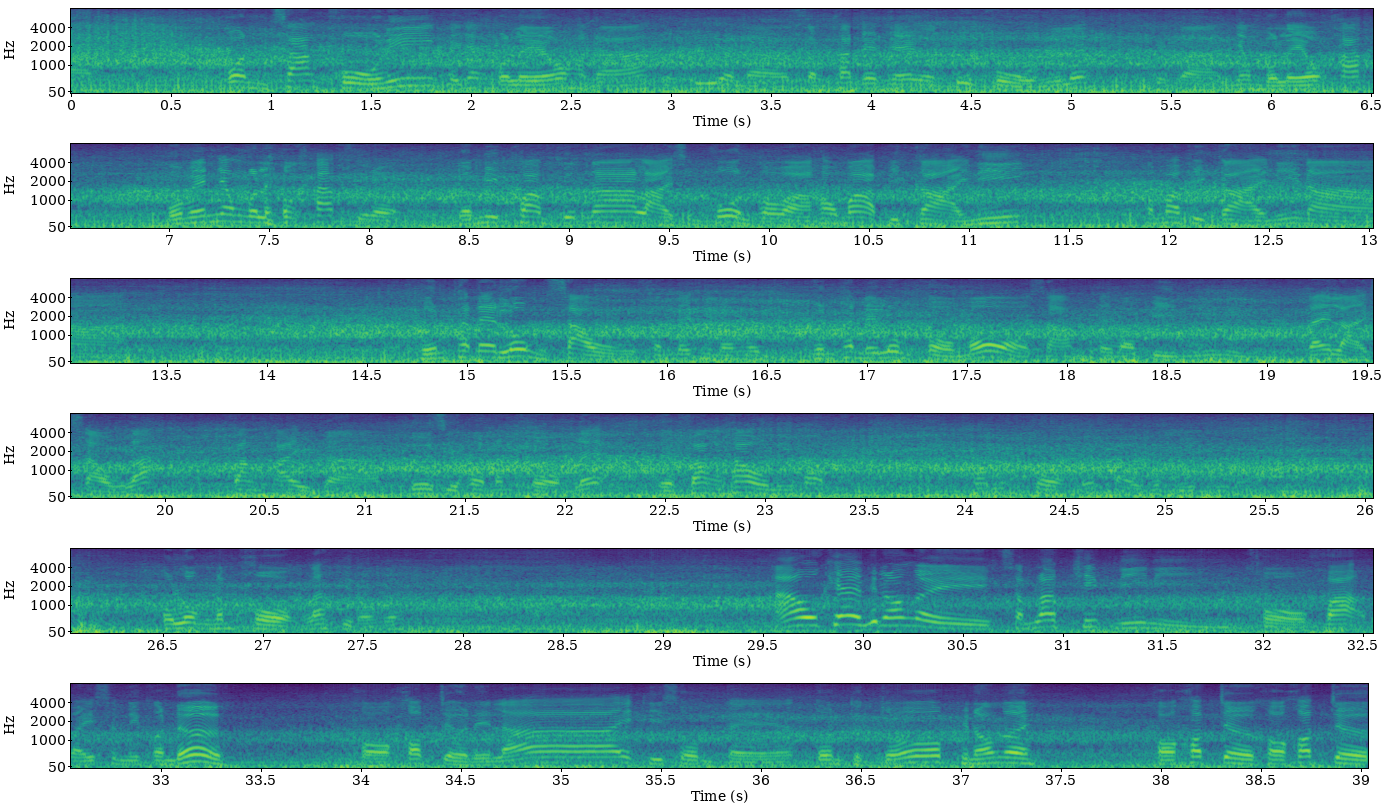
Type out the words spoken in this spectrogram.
บ่อนสร้างโคนี่ก็ยังบ่แล้วหั้นนะก็คืออันน่ะสำคัญแท้ๆก็คือโคนี่แหละแต่ก็ยังบ่แล้วครับโมเมนต์ยังบ่แล้วครับสิเนาะก็มีความคืบหน้าหลายสมควรเพราะว่าเฮามาปีกายนี้เฮามาปีกายนี้นะ เพิ่นท่านได้ลงเสาสำได้พี่น้องเพิ่นท่านได้ลงต่อหม้อซ้ำแต่ว่าปีนี้นี่ได้หลายเสาละฟังไทยกับคือสิฮอดน้ำของและแต่ฟังเฮานี่ฮอดฮอดน้ำของและเสาพวกนี้เขาลงน้ำของแล้วพี่น้องเอ้ยเอาโอเคพี่น้องเอ้ยสำหรับคลิปนี้นี่ขอฝากไว้สนิทก่อนเด้อขอขอบเจอเลยล่ะที่ส้มแต่ต้นจนจบพี่น้องเอ้ยขอขอบเจอขอขอบเจอ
